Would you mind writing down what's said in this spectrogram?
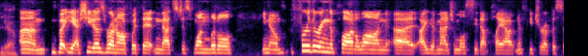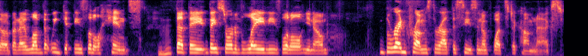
Yeah. Um but yeah, she does run off with it and that's just one little you know, furthering the plot along, uh, I imagine we'll see that play out in a future episode. But I love that we get these little hints mm-hmm. that they they sort of lay these little, you know, breadcrumbs throughout the season of what's to come next.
